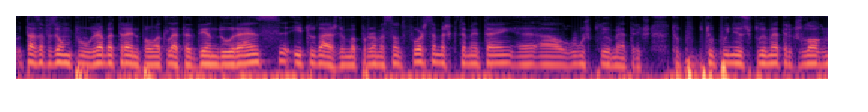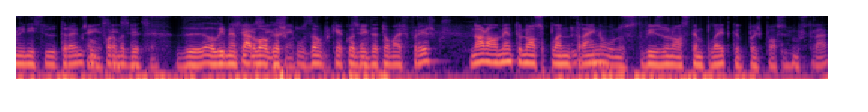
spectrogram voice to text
estás a fazer um programa de treino para um atleta de endurance e tu dás-lhe uma programação de força, mas que também tem ah, alguns pliométricos. Tu, tu punhas os pliométricos logo no início do treino, Sim, como sim, forma sim, de, de alimentar logo a explosão, porque é quando ainda estão mais frescos. Normalmente o nosso plano de treino, se tu o nosso template, que eu depois posso te mostrar,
